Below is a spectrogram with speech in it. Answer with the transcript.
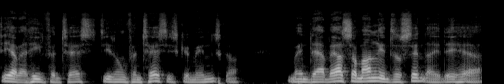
det har været helt fantastisk. De er nogle fantastiske mennesker. Men der har været så mange interessenter i det her,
